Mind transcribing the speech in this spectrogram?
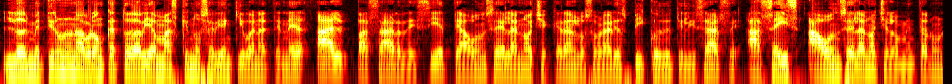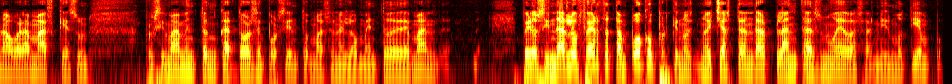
los metieron una bronca todavía más que no sabían que iban a tener al pasar de 7 a 11 de la noche, que eran los horarios picos de utilizarse, a 6 a 11 de la noche, le aumentaron una hora más, que es un aproximadamente un 14% más en el aumento de demanda. Pero sin darle oferta tampoco, porque no, no echaste a andar plantas nuevas al mismo tiempo.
